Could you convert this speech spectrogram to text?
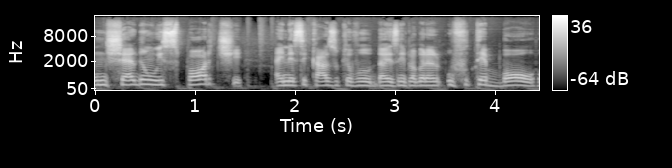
enxergam o esporte, aí nesse caso que eu vou dar exemplo agora, o futebol,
